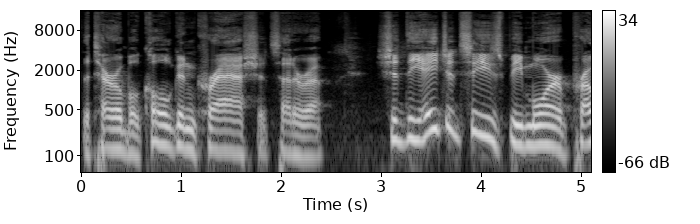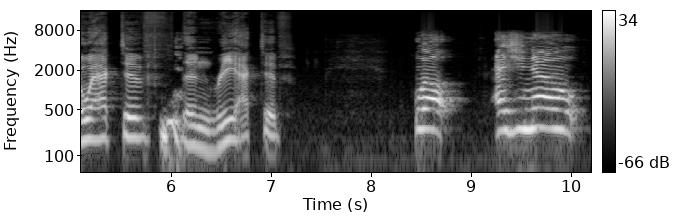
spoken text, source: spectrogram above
the terrible Colgan crash, etc. Should the agencies be more proactive than reactive? Well, as you know,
